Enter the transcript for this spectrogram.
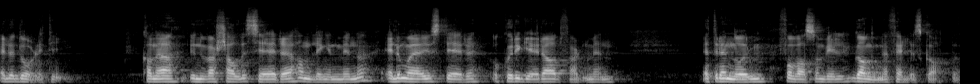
eller dårlig ting. Kan jeg universalisere handlingene mine, eller må jeg justere og korrigere atferden min etter en norm for hva som vil gagne fellesskapet?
